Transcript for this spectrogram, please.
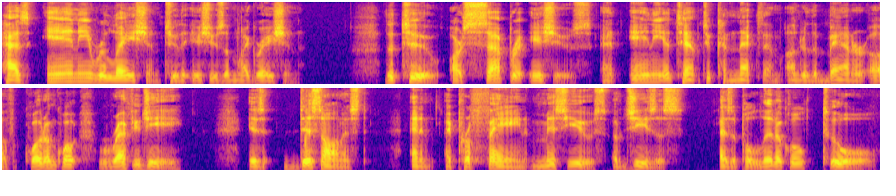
has any relation to the issues of migration. The two are separate issues, and any attempt to connect them under the banner of quote unquote refugee is dishonest and a profane misuse of Jesus as a political tool.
